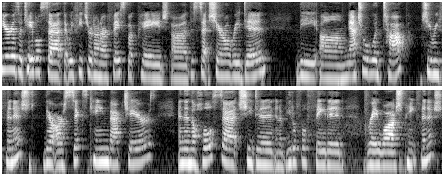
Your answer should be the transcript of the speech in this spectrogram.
Here is a table set that we featured on our Facebook page. Uh, this set Cheryl redid. The um, natural wood top she refinished. There are six cane back chairs. And then the whole set she did in a beautiful faded gray wash paint finish.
